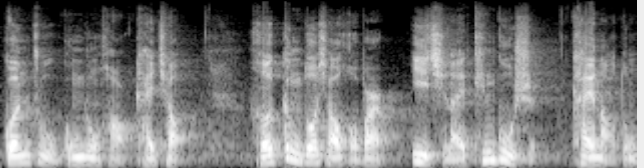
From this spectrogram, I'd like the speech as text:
关注公众号“开窍”，和更多小伙伴一起来听故事、开脑洞。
